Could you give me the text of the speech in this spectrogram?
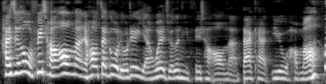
还觉得我非常傲慢，然后再给我留这个言，我也觉得你非常傲慢。Back at you，好吗？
